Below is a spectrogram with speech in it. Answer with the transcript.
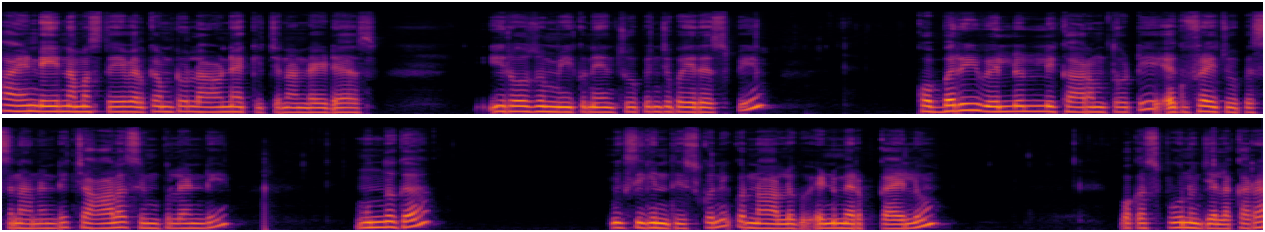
హాయ్ అండి. నమస్తే. Welcome to Lavanya kitchen and ideas. ఈరోజు మీకు నేను చూపించబోయే రెసిపీ కొబ్బరి వెల్లుల్లి కారంతో ఎగ్ ఫ్రై చూపిస్తున్నానండి. చాలా సింపుల్ అండి. ముందుగా మిక్సీ గిన్నె తీసుకొని కొన్ని నాలుగు ఎండుమిరపకాయలు ఒక స్పూను జీలకర్ర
